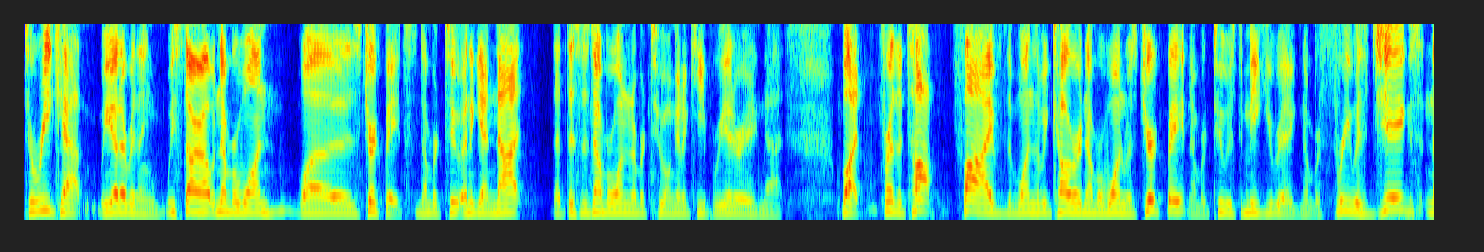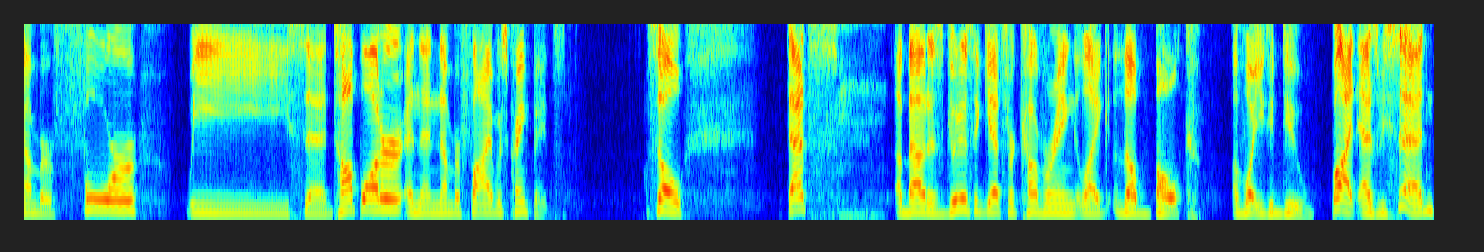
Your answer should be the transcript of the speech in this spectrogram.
to recap, we got everything. We start out with number one was jerk baits. Number two, and again, not that this is number one and number two. I'm going to keep reiterating that. But for the top five, the ones that we covered, number one was jerk bait. Number two was Damiki rig. Number three was jigs. Number four, we said top water. And then number five was crankbaits. So that's about as good as it gets for covering like the bulk of what you could do. But as we said,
